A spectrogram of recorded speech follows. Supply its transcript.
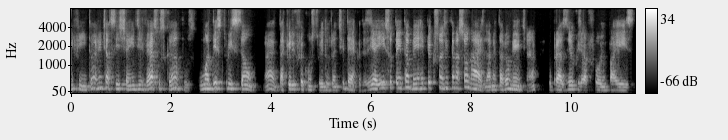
enfim, então a gente assiste aí em diversos campos uma destruição né, daquilo que foi construído durante décadas. E aí isso tem também repercussões internacionais, lamentavelmente. Né? O Brasil, que já foi um país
